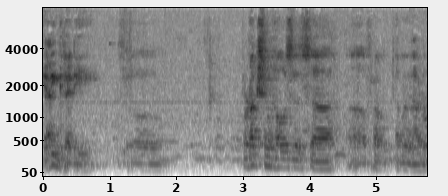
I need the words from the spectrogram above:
Getting ready so production houses from Tamil Nadu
